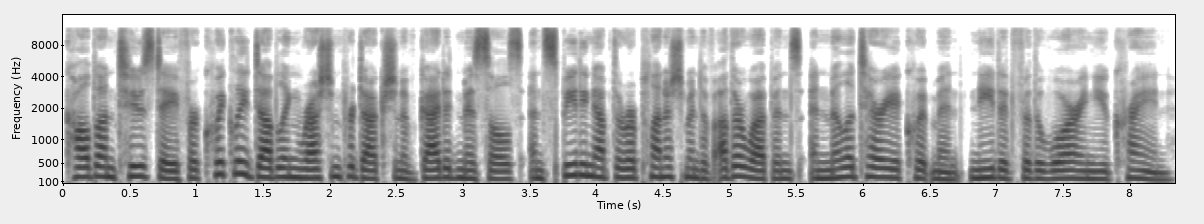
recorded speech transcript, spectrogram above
called on Tuesday for quickly doubling Russian production of guided missiles and speeding up the replenishment of other weapons and military equipment needed for the war in Ukraine.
